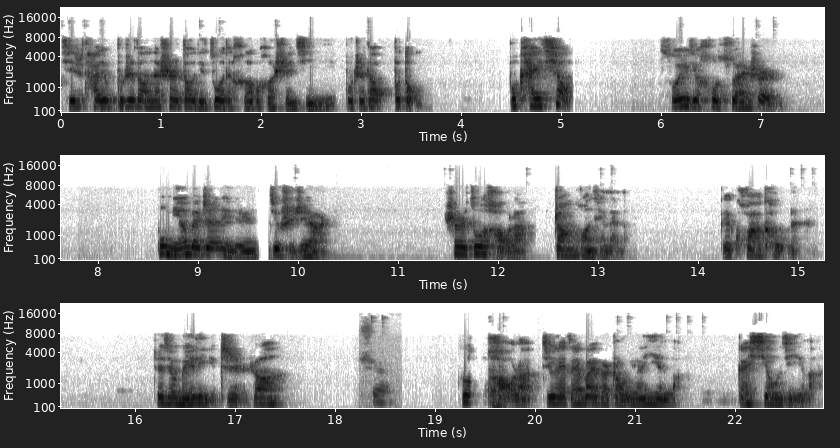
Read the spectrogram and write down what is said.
其实他就不知道那事儿到底做的合不合神心意，不知道、不懂、不开窍，所以就好钻事儿。不明白真理的人就是这样的，事儿做好了，张狂起来了，该夸口了，这就没理智，是吧？是。做不好了，就该在外边找原因了，该消极了，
